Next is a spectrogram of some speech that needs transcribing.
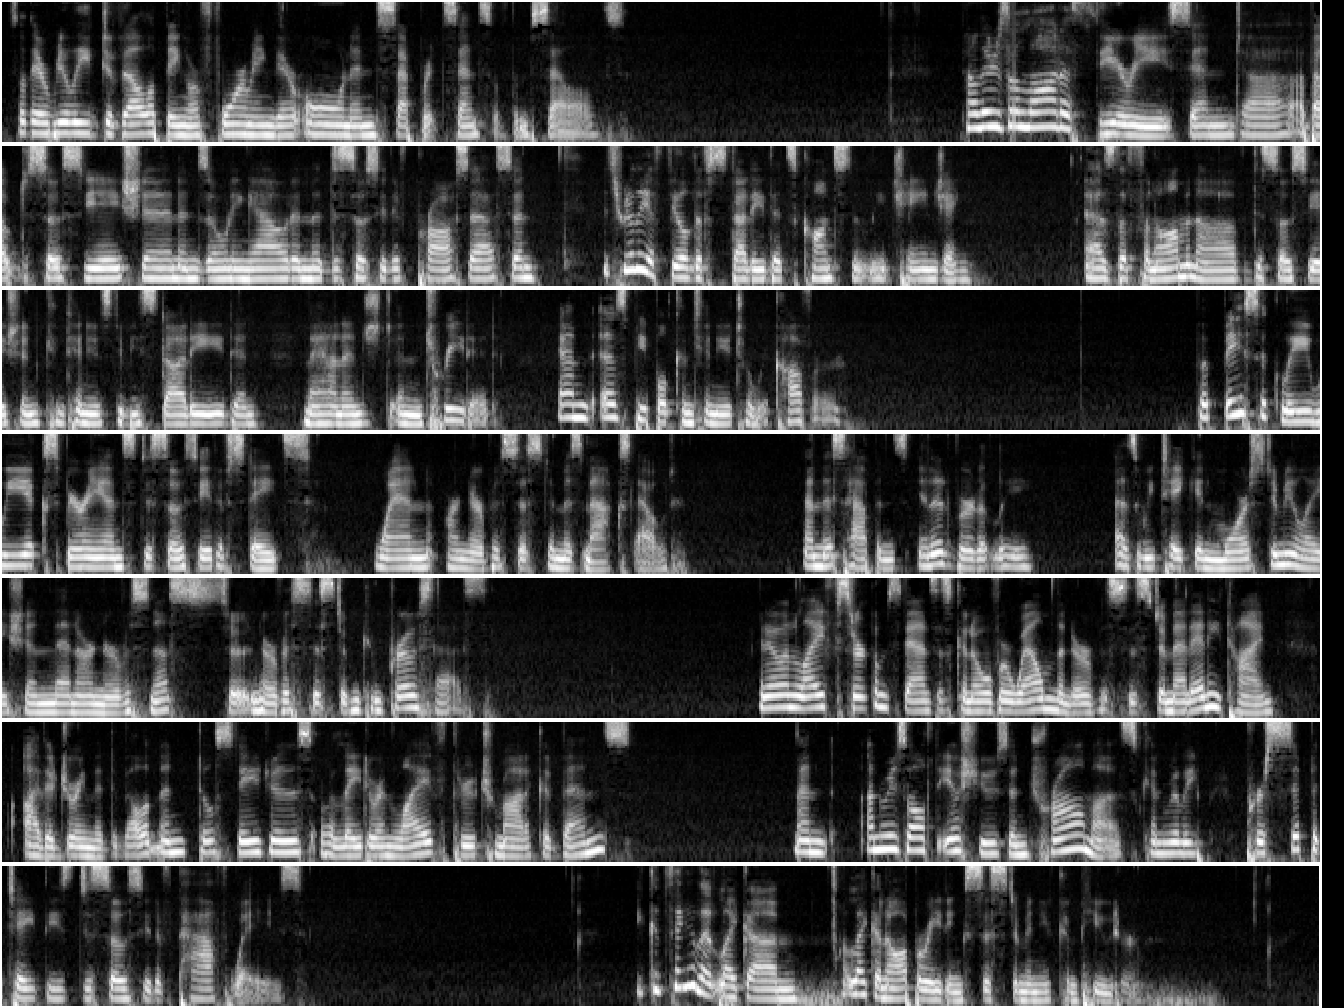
So they're really developing or forming their own and separate sense of themselves. Now, there's a lot of theories and uh, about dissociation and zoning out and the dissociative process, and it's really a field of study that's constantly changing as the phenomena of dissociation continues to be studied and managed and treated, and as people continue to recover. But basically, we experience dissociative states when our nervous system is maxed out. And this happens inadvertently as we take in more stimulation than our nervousness nervous system can process. You know, and life circumstances can overwhelm the nervous system at any time, either during the developmental stages or later in life through traumatic events. And unresolved issues and traumas can really precipitate these dissociative pathways. You could think of it like um like an operating system in your computer.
